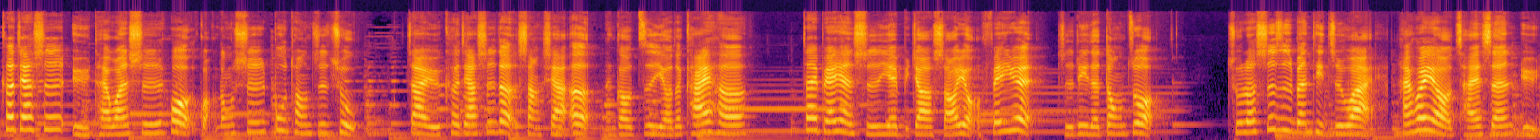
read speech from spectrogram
客家狮与台湾狮或广东狮不同之处，在于客家狮的上下颚能够自由的开合，在表演时也比较少有飞跃、直立的动作。除了狮子本体之外，还会有财神与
